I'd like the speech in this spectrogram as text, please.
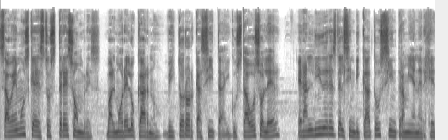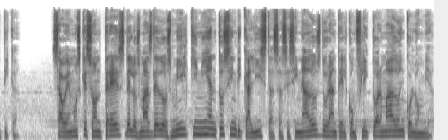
Sabemos que estos tres hombres, Valmore Locarno, Víctor Orcasita y Gustavo Soler, eran líderes del sindicato Sintrami Energética. Sabemos que son tres de los más de 2.500 sindicalistas asesinados durante el conflicto armado en Colombia.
